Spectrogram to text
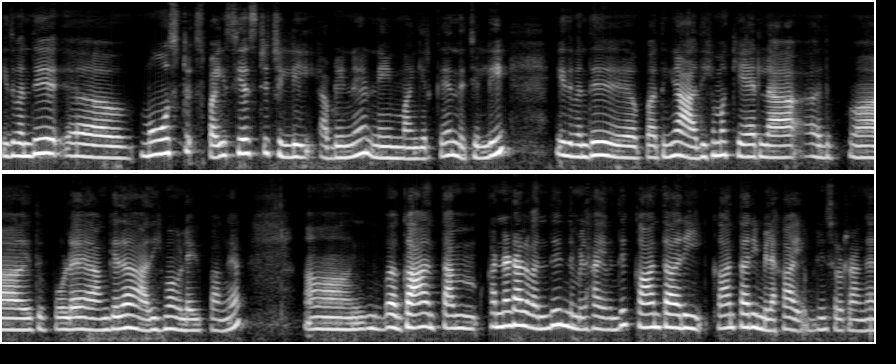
இது வந்து மோஸ்ட் ஸ்பைசியஸ்ட் சில்லி அப்படின்னு நேம் வாங்கியிருக்கு இந்த சில்லி இது வந்து பார்த்திங்கன்னா அதிகமாக கேரளா இது இது போல் அங்கே தான் அதிகமாக விளைவிப்பாங்க கா தம் கன்னடாவில் வந்து இந்த மிளகாய் வந்து காந்தாரி காந்தாரி மிளகாய் அப்படின்னு சொல்கிறாங்க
